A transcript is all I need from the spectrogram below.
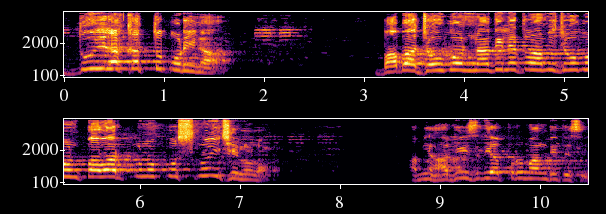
দুই রাখাত তো পড়ি না। বাবা, যৌবন না দিলে তো আমি যৌবন পাওয়ার কোনো প্রশ্নই ছিল না। আমি হাদিস দিয়া প্রমাণ দিতেছি।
